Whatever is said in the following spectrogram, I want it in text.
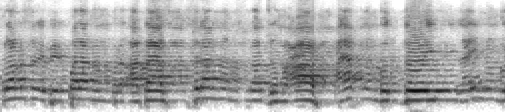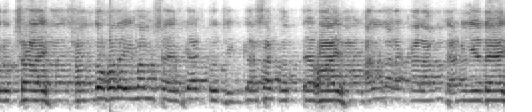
কোরআন শরীফের পারা নম্বর আঠাশ সুরার নাম সুরা জুমআ, আয়াত নম্বর দুই, লাইন নম্বর ছয়। হলে ইমাম সাহেবকে একটু জিজ্ঞাসা করতে হয়। আল্লাহর কালাম জানিয়ে দেয়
